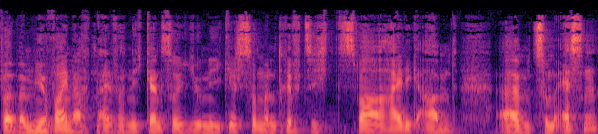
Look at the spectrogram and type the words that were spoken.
weil bei mir Weihnachten einfach nicht ganz so unique ist. So man trifft sich zwar Heiligabend ähm, zum Essen,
